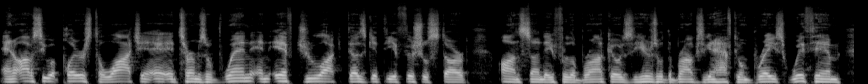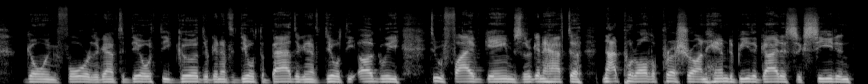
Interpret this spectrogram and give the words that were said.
and obviously what players to watch in, in terms of when and if Drew Lock does get the official start on Sunday for the Broncos. Here's what the Broncos are going to have to embrace with him going forward. They're going to have to deal with the good. They're going to have to deal with the bad. They're going to have to deal with the ugly through five games. They're going to have to not put all the pressure on him to be the guy to succeed and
